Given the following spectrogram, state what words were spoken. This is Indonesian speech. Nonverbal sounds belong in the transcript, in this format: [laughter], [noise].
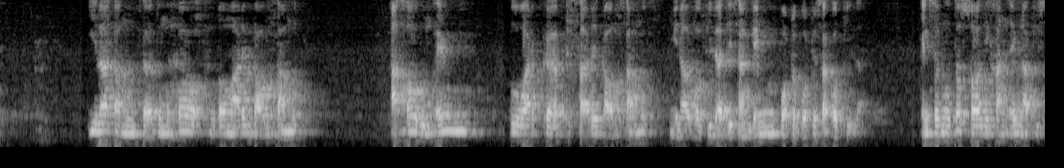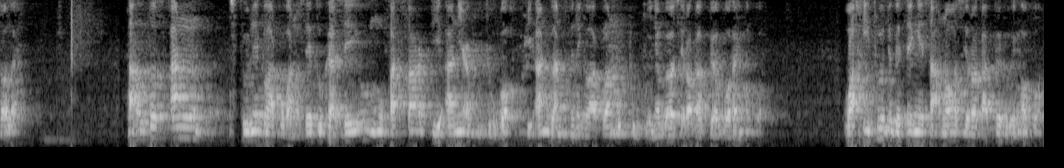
Ila samuda tumeka utawa maring kaum samud. Akhahum ing keluarga besare kaum samud minal qabila disangking padha-padha sakabila. Ingsun ngutus solihan ing nabi soleh. Tak utus an sedune kelakuan, saya tugasnya mufassar bi ani abudullah, bi an lan kelakuan ubudu nyembah sira kabeh apa ing apa. Wahidu tegese ngesakno sira kabeh ing apa.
